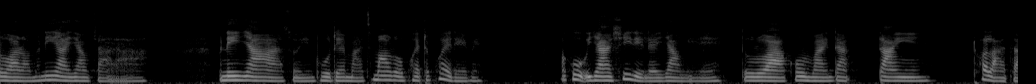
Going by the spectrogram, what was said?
တို့ကတော့မနေ့ကရောက်ကြတာမနေ့ညကဆိုရင်ဘို့တဲမှာကျမတို့ဖွဲ့တစ်ဖွဲ့တည်းပဲအခုအရာရှိတွေလည်းရောက်နေတယ်သူတို့ကကွန်ဘိုင်းတိုင်ထွက်လာကြ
